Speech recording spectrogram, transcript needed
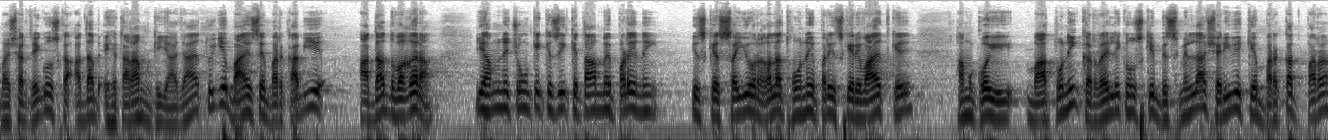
بشرطے کہ اس کا ادب احترام کیا جائے، تو یہ باعث برکت بھی عدد وغیرہ، یہ ہم نے چونکہ کسی کتاب میں پڑھے نہیں، اس کے صحیح اور غلط ہونے پر، اس کے روایت کے ہم کوئی بات تو نہیں کر رہے، لیکن اس کی بسم اللہ شریف کے برکت پر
